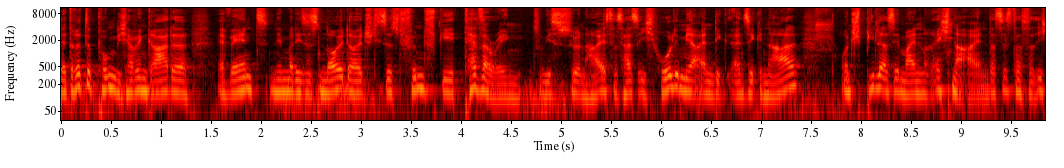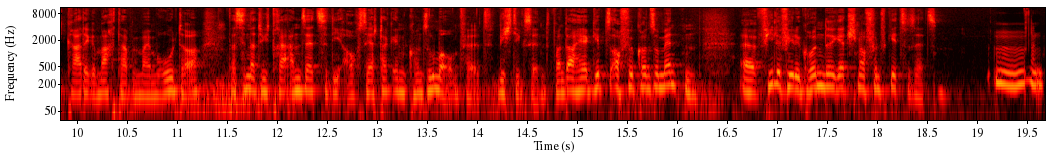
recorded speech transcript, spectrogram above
der dritte Punkt, ich habe ihn gerade erwähnt, nehmen wir dieses Neudeutsch, dieses 5G-Tethering, so wie es schön heißt. Das heißt, ich hole mir ein, ein Signal und spiele das in meinen Rechner ein. Das ist das, was ich gerade gemacht habe in meinem Router. Das sind natürlich drei Ansätze, die auch sehr stark im Konsumerumfeld wichtig sind. Von daher gibt es auch für Konsumenten äh, viele, viele Gründe, jetzt schon auf 5G zu setzen. Mhm. Und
